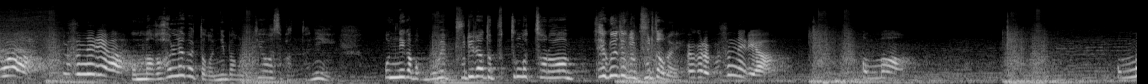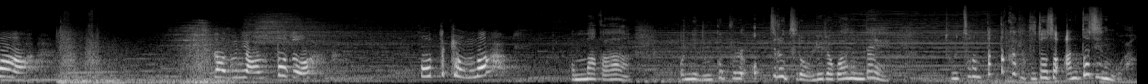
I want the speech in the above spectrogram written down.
뭐야 무슨 일이야 엄마가 헐레벌떡 언니 방으로 뛰어와서 봤더니 언니가 막 몸에 불이라도 붙은 것처럼 대굴대굴 구르더래. 왜 그래 무슨 일이야 엄마 엄마 나 눈이 안 떠져 어떻게 엄마? 엄마가 언니 눈꺼풀을 억지로 들어 올리려고 하는데 돌처럼 딱딱하게 굳어서 안 떠지는 거야.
